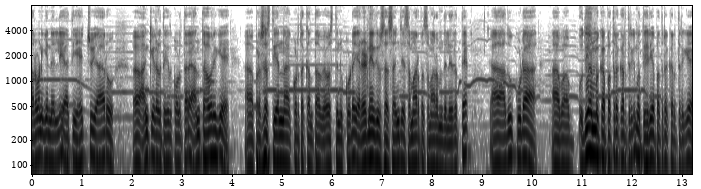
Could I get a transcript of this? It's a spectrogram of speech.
ಬರವಣಿಗೆಯಲ್ಲಿ ಅತಿ ಹೆಚ್ಚು ಯಾರು ಅಂಕಿಗಳು ತೆಗೆದುಕೊಳ್ತಾರೆ ಅಂತಹವರಿಗೆ ಪ್ರಶಸ್ತಿಯನ್ನು ಕೊಡ್ತಕ್ಕಂಥ ವ್ಯವಸ್ಥೆನೂ ಕೂಡ ಎರಡನೇ ದಿವಸ ಸಂಜೆ ಸಮಾರೋಪ ಸಮಾರಂಭದಲ್ಲಿ ಇರುತ್ತೆ ಅದು ಕೂಡ ಉದಯೋನ್ಮುಖ ಪತ್ರಕರ್ತರಿಗೆ ಮತ್ತು ಹಿರಿಯ ಪತ್ರಕರ್ತರಿಗೆ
